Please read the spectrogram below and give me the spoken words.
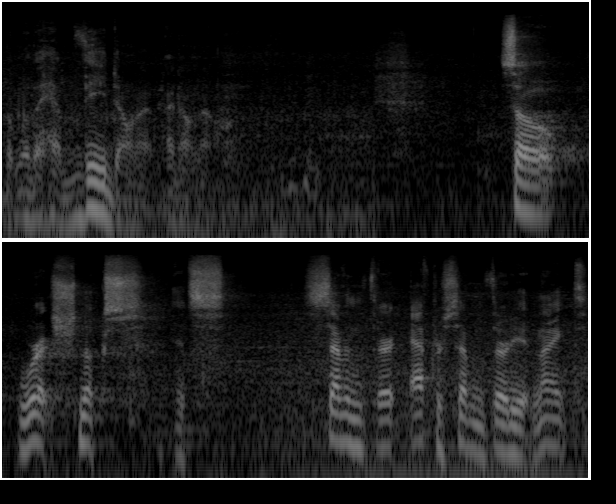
But will they have the donut? I don't know. So we're at Schnucks. It's 7:30 after 7:30 at night.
